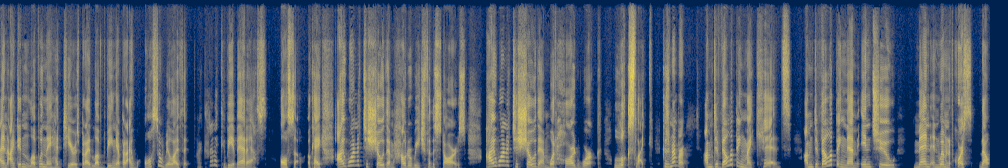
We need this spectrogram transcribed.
And I didn't love when they had tears, but I loved being there. But I also realized that I kind of could be a badass also. Okay. I wanted to show them how to reach for the stars. I wanted to show them what hard work looks like. Because remember, I'm developing my kids, I'm developing them into men and women. Of course, now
